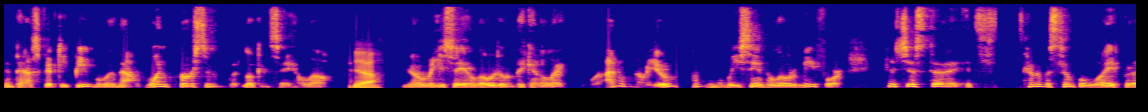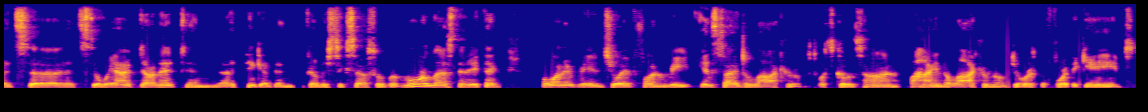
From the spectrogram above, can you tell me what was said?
and pass 50 people, and not one person would look and say hello. Yeah. You know, when you say hello to them, they kind of like, well, I don't know you. What are you saying hello to me for? It's just, uh, it's kind of a simple life, but it's, uh, it's the way I've done it. And I think I've been fairly successful. But more or less than anything, I want everybody to enjoy a fun read inside the locker rooms, what goes on behind the locker room doors before the games,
